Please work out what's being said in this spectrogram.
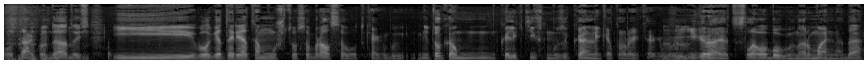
вот так вот, да, то есть, и благодаря тому, что собрался вот как бы не только коллектив музыкальный, который как бы угу. играет, слава богу, нормально, да,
